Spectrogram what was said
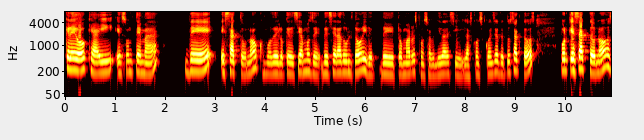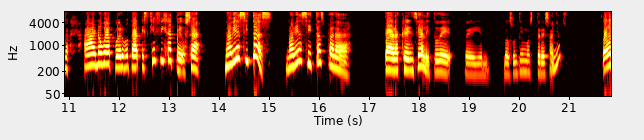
creo que ahí es un tema de, exacto, ¿no? Como de lo que decíamos de, de ser adulto y de, de, tomar responsabilidades y las consecuencias de tus actos, porque exacto, ¿no? O sea, ah, no voy a poder votar. Es que fíjate, o sea, no había citas, no había citas para, para la y tú de, de en los últimos tres años. ¿No? O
